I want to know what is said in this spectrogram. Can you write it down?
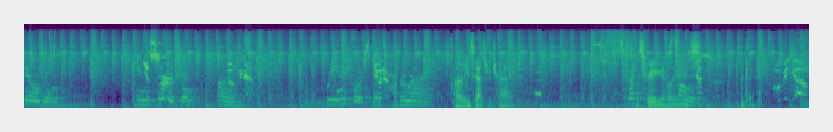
Building. Yes. Insufficient funds. Moving. Reinforcements have arrived. Oh, these guys are trapped. Structure pretty hilarious. sold. Yes. Okay. Moving out.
